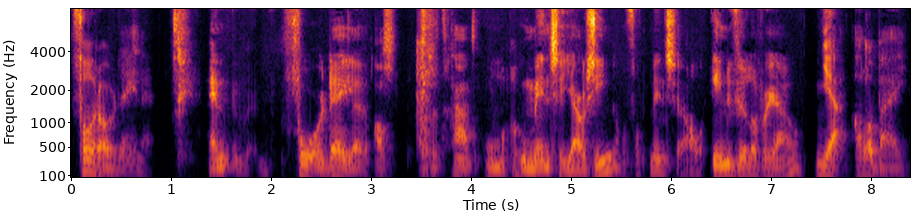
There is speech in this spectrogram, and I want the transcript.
vooroordelen. En vooroordelen als, als het gaat om hoe mensen jou zien? Of wat mensen al invullen voor jou? Ja, allebei.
